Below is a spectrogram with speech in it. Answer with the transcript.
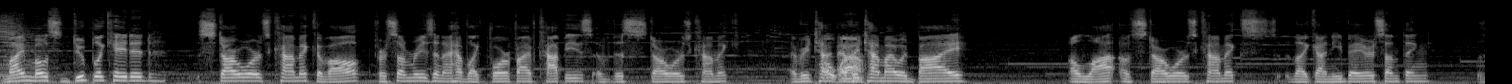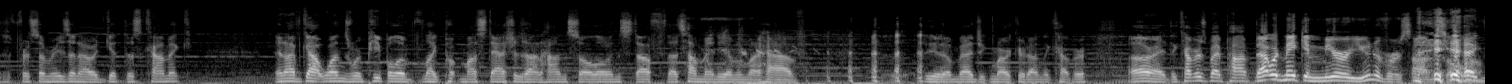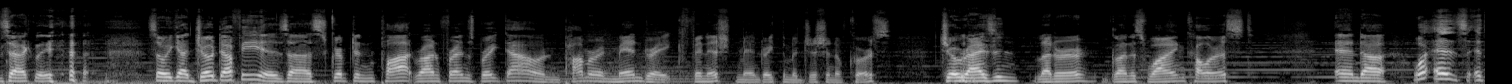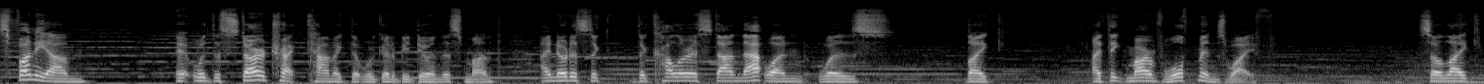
my most duplicated Star Wars comic of all. For some reason, I have like four or five copies of this Star Wars comic. Every time, Oh, wow. every time I would buy a lot of Star Wars comics, like on eBay or something, for some reason I would get this comic. And I've got ones where people have like put mustaches on Han Solo and stuff. That's how many of them I have. you know, magic markered on the cover. All right, the cover's by Pop. That would make him mirror universe Han Solo. yeah, exactly. so we got Jo Duffy is uh, script and plot. Ron Frenz breakdown. Palmer and Mandrake finished. Mandrake the magician, of course. Joe Rosen letterer. Glynis Wein colorist. And uh, what is it's funny um it, with the Star Trek comic that we're going to be doing this month. I noticed the the colorist on that one was like I think Marv Wolfman's wife. So like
